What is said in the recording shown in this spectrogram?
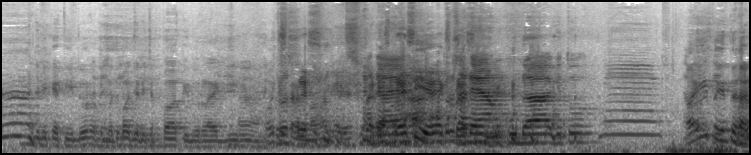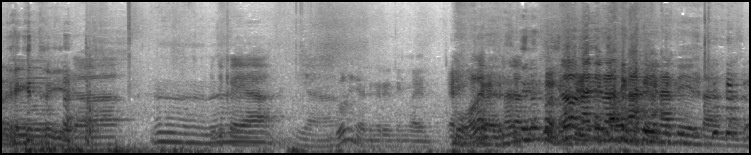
Ah, jadi kayak tidur tiba-tiba jadi cepet tidur lagi Nah. oh itu Terus- keren banget ya ada Ekspresi ya, terus ada ekspresi. yang kuda gitu oh itu itu ada yang gitu ya jadi kayak ya boleh nggak dengerin yang lain boleh nanti, nanti. Nanti nanti nanti nanti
